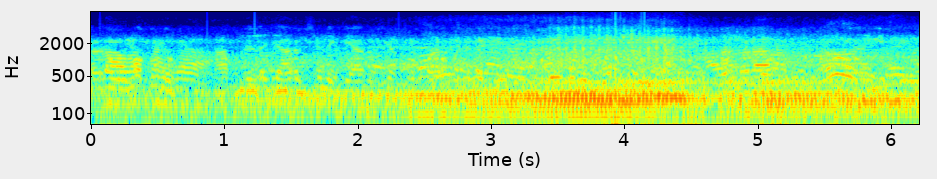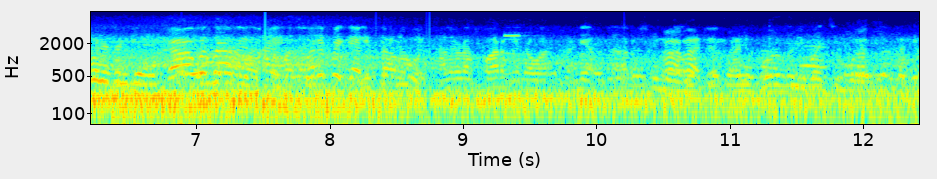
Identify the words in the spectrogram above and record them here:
आपल्याला जे आरक्षण आहे. ते आरक्षण खालडा करावा आणि आपलं. आरक्षण मिळावं आणि गोरगरिबांची मुलं आणि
